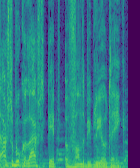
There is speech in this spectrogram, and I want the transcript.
luisterboeken luistertip van de bibliotheek.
